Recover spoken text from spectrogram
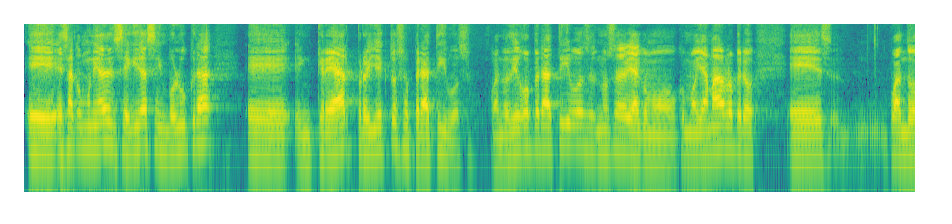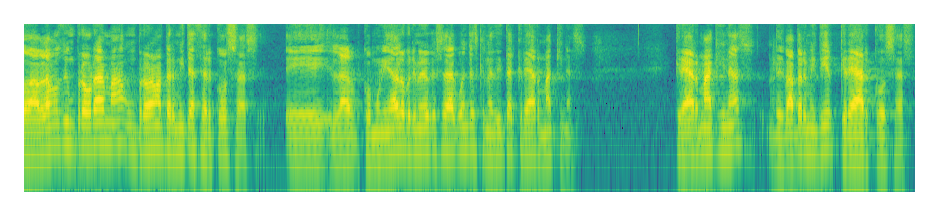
Eh, esa comunidad enseguida se involucra eh, en crear proyectos operativos. Cuando digo operativos, no sabía cómo, llamarlo, pero cuando hablamos de un programa, un programa permite hacer cosas. Eh, la comunidad lo primero que se da cuenta es que necesita crear máquinas. Crear máquinas les va a permitir crear cosas.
